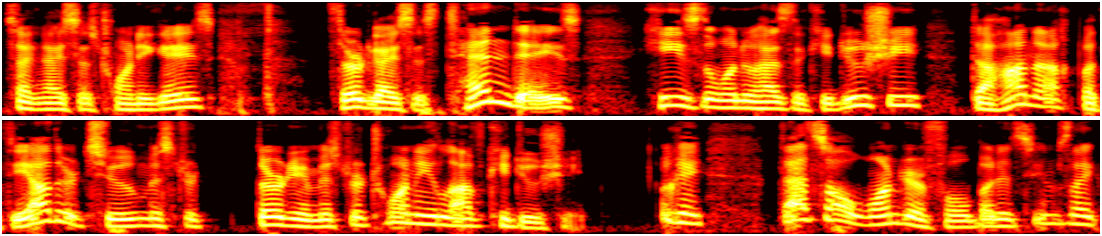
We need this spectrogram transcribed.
Second guy says 20 days. Third guy says 10 days. He's the one who has the Kiddushi, Dahanach, but the other two, Mr. 30 and Mr. 20, love Kiddushi. Okay, that's all wonderful, but it seems like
